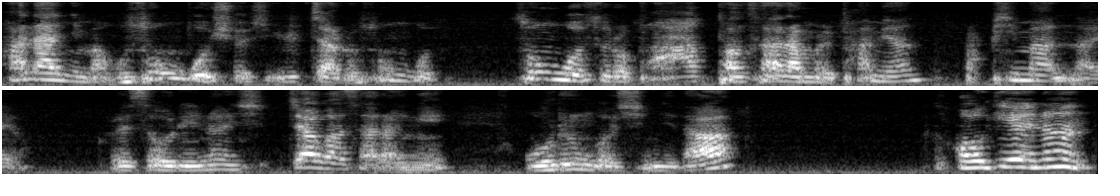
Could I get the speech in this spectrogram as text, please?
하나님하고 송곳이요. 일자로 송곳. 송곳으로 팍팍 사람을 파면 피만 나요. 그래서 우리는 십자가 사랑이 옳은 것입니다. 거기에는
